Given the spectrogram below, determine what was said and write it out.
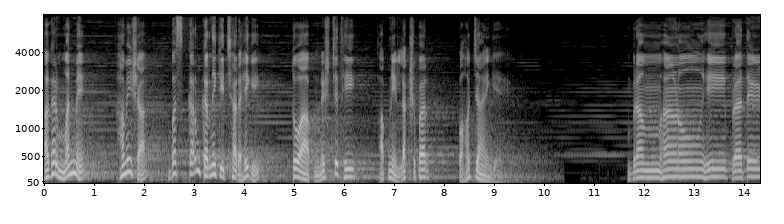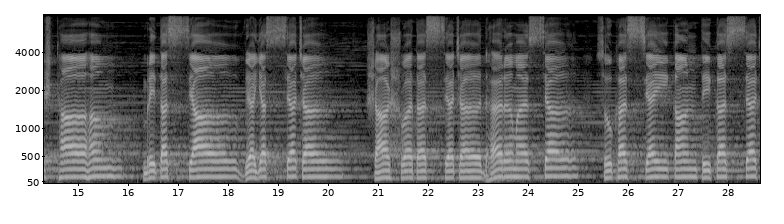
अगर मन में हमेशा बस कर्म करने की इच्छा रहेगी तो आप निश्चित ही अपने लक्ष्य पर पहुँच जाएँगे। ब्रह्मणो ही प्रतिष्ठा हम मृतस्य व्ययस्य च, शाश्वतस्य च धर्मस्य, सुखस्यैकान्तिकस्य च।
